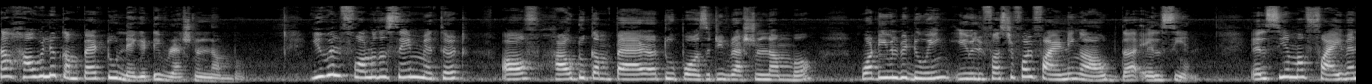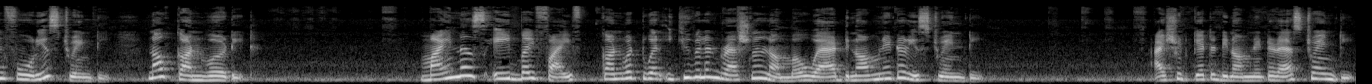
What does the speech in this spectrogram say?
Now how will you compare two negative rational number? You will follow the same method of how to compare a two positive rational number. What you will be doing? You will be first of all finding out the LCM. LCM of 5 and 4 is 20. Now convert it. Minus 8 by 5 convert to an equivalent rational number where denominator is 20. I should get a denominator as 20.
